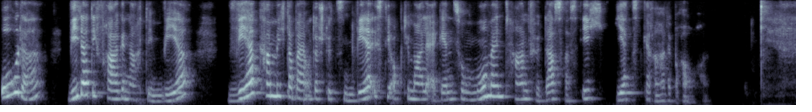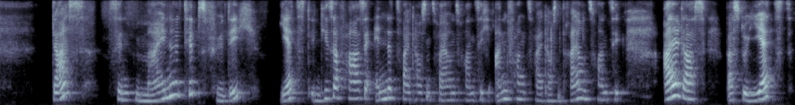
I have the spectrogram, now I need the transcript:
Oder wieder die Frage nach dem Wer. Wer kann mich dabei unterstützen? Wer ist die optimale Ergänzung momentan für das, was ich jetzt gerade brauche? Das sind meine Tipps für dich jetzt in dieser Phase Ende 2022, Anfang 2023. All das, was du jetzt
